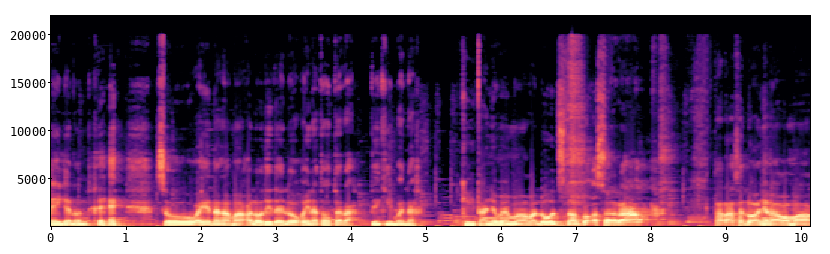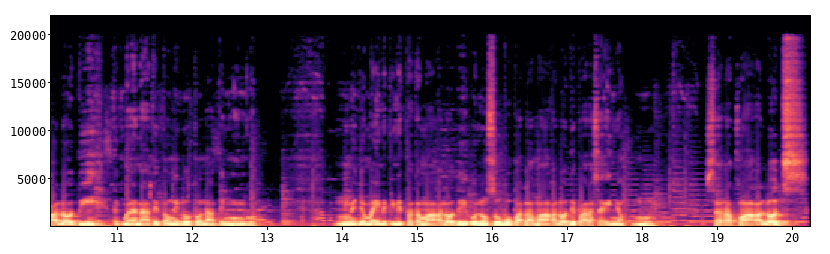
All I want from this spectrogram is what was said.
May ganon. so, ayan na nga mga kalodi dahil okay na to. Tara, tikiman na. Kita niyo ba yung mga kalods? Napakasarap! Tara, saluhan niyo na ako mga kalodi. Tikman na natin tong niluto nating munggo. Mm, medyo mainit-init pa to mga kalodi. Unong subo pa lang mga kalodi para sa inyo. Mm, sarap mga kalods.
